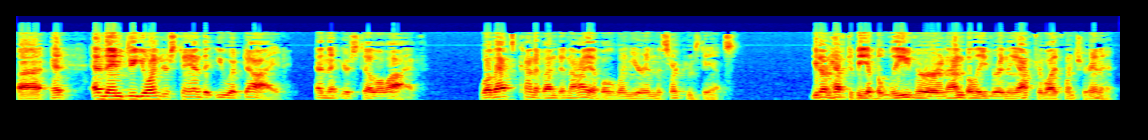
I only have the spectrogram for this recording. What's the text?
Uh, and, and then do you understand that you have died and that you're still alive? Well, that's kind of undeniable when you're in the circumstance. You don't have to be a believer or an unbeliever in the afterlife once you're in it.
